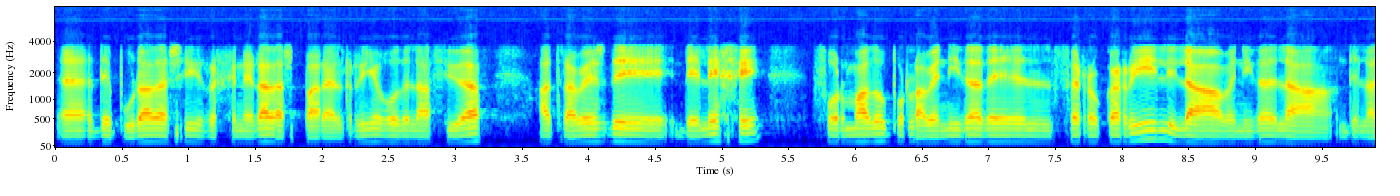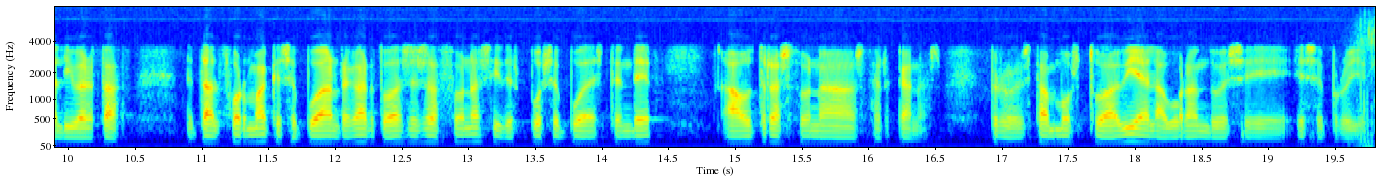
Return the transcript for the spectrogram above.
eh, depuradas y regeneradas para el riego de la ciudad a través de- del eje formado por la avenida del ferrocarril y la avenida de la, de la Libertad, de tal forma que se puedan regar todas esas zonas y después se pueda extender a otras zonas cercanas. Pero estamos todavía elaborando ese, ese proyecto.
